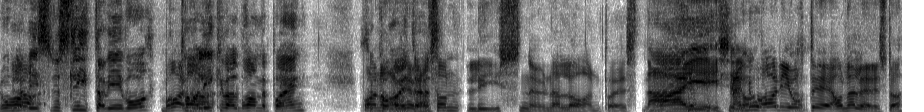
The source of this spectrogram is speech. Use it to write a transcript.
Nå, har vi, nå sliter vi i vår. Brann Tar likevel bra med poeng. Brann har aldri vært sånn lysende under LAN på høsten. Nei, ikke Men nå har de gjort det annerledes, da.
